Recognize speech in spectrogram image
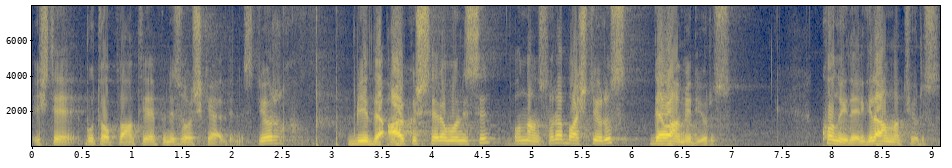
İşte bu toplantıya hepiniz hoş geldiniz diyor. Bir de alkış seremonisi. Ondan sonra başlıyoruz, devam ediyoruz konuyla ilgili anlatıyoruz.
